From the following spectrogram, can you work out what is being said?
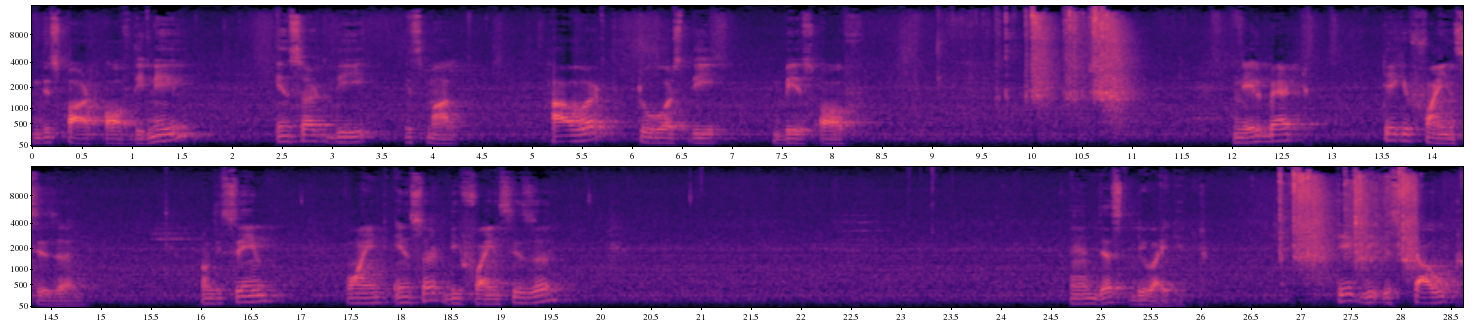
this part of the nail. Insert the small hover towards the base of nail bed. Take a fine scissor. From the same point insert the fine scissor. And just divide it. Take the stout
